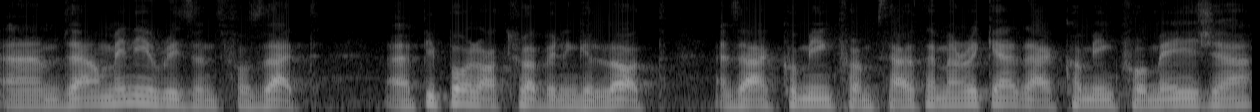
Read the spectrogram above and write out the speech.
Um, there are many reasons for that. Uh, people are traveling a lot, and they are coming from South America, they are coming from Asia,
